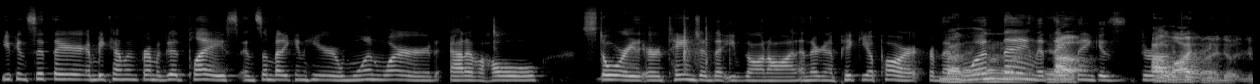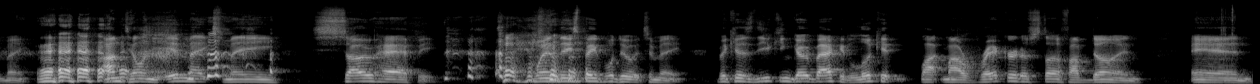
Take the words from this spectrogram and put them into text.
you can sit there and be coming from a good place, and somebody can hear one word out of a whole story or tangent that you've gone on, and they're going to pick you apart from that that one one thing word, that yeah. they think is I derogatory. like when they do it to me. I'm telling you, it makes me so happy when these people do it to me because you can go back and look at like my record of stuff I've done, and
